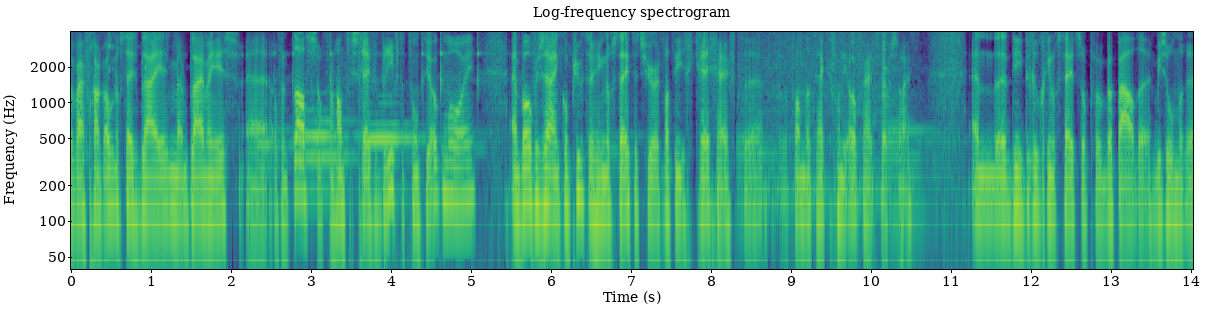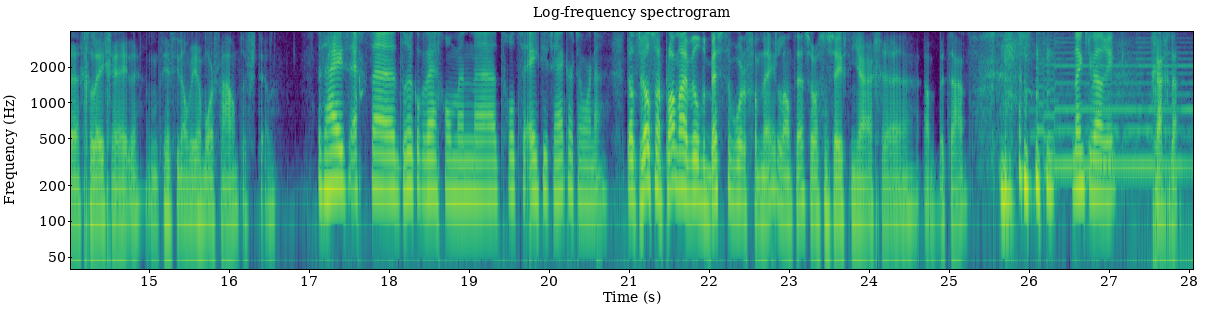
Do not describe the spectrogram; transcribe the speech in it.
waar Frank ook nog steeds blij, blij mee is. Uh, of een tas of een handgeschreven brief, dat vond hij ook mooi. En boven zijn computer hing nog steeds het shirt wat hij gekregen heeft van het hacken van die overheidswebsite. En die droeg hij nog steeds op bepaalde bijzondere gelegenheden. Dat heeft hij dan weer een mooi verhaal om te vertellen. Dus hij is echt uh, druk op weg om een uh, trotse ethische hacker te worden. Dat is wel zijn plan. Hij wil de beste worden van Nederland, hè? zoals een 17-jarige uh, betaamt. Dankjewel, Rick. Graag gedaan.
